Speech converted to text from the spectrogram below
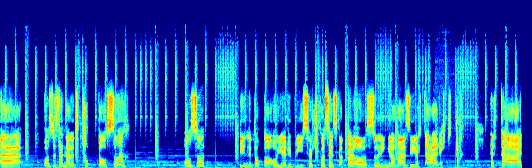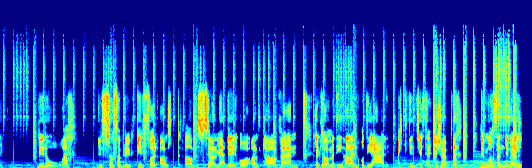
Eh, og så sender jeg det til pappa også. Og så begynner pappa å gjøre research på selskapet, og så ringer han meg og sier dette er ekte. Dette er byrået Lufthansa bruker for alt av sosiale medier og alt av um, reklame de har, og de er ekte interessert i å kjøpe det. Du må sende dem mail.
